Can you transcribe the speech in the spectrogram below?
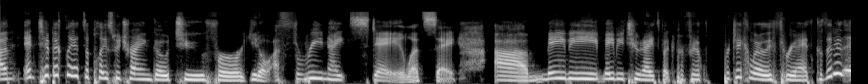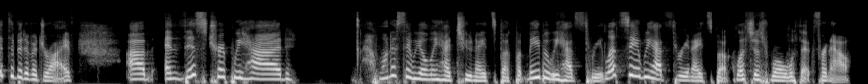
Um, and typically it's a place we try and go to for, you know, a three night stay, let's say, um, maybe, maybe two nights, but particularly three nights because it is, it's a bit of a drive. Um, and this trip we had, I want to say we only had two nights booked, but maybe we had three. Let's say we had three nights booked. Let's just roll with it for now.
